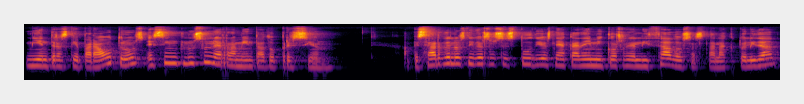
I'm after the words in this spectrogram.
mientras que para otros es incluso una herramienta de opresión. A pesar de los diversos estudios de académicos realizados hasta la actualidad,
